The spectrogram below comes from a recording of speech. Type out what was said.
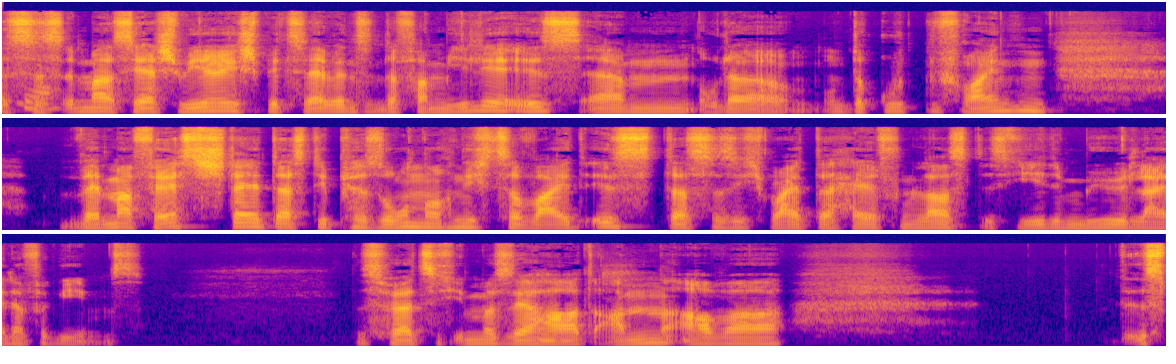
Das ja. ist immer sehr schwierig, speziell wenn es in der Familie ist ähm, oder unter guten Freunden wenn man feststellt, dass die Person noch nicht so weit ist, dass sie sich weiterhelfen lässt, ist jede Mühe leider vergebens. Das hört sich immer sehr mhm. hart an, aber es,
